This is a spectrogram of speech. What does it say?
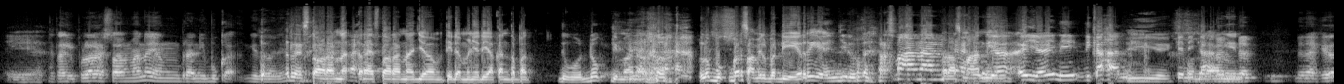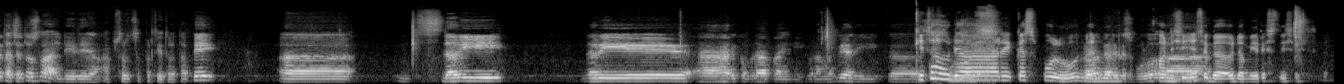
Iya. lagi pula restoran mana yang berani buka gitu kan ya Restoran restoran aja tidak menyediakan tempat duduk gimana lo? Lo bukber sambil berdiri anjir. prasmanan Prasmanan. Iya, iya ini nikahan. Iya, Kayak nikahan. dan, dan, dan akhirnya tercetus lah ide-ide yang absurd seperti itu tapi eh, s- dari dari eh, hari keberapa ini kurang lebih hari ke Kita 10 udah ya. hari ke-10 Kurang dan lebih hari ke 10 kondisinya eh, juga udah miris di sini.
